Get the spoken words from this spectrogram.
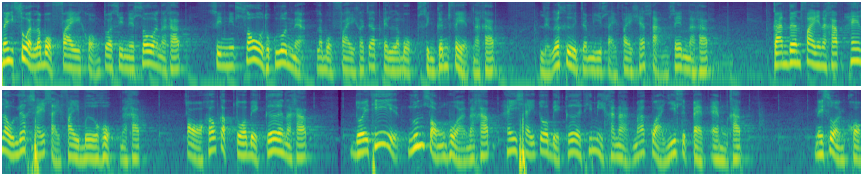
ในส่วนระบบไฟของตัวซินเนโซนะครับซินเนโซทุกรุ่นเนี่ยระบบไฟเขาจะเป็นระบบซิงเกิลเฟสนะครับหรือก็คือจะมีสายไฟแค่ 3 เส้นนะครับ การเดินไฟนะครับให้เราเลือกใช้สายไฟเบอร์6นะครับต่อเข้ากับตัวเบรกเกอร์นะครับโดยที่รุ่น 2 หัวนะครับให้ใช้ตัวเบรกเกอร์ที่มีขนาดมากกว่า 28 แอมป์ครับในส่วนของ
